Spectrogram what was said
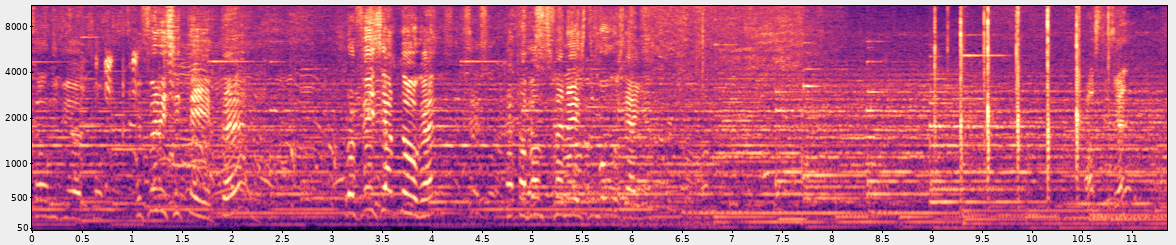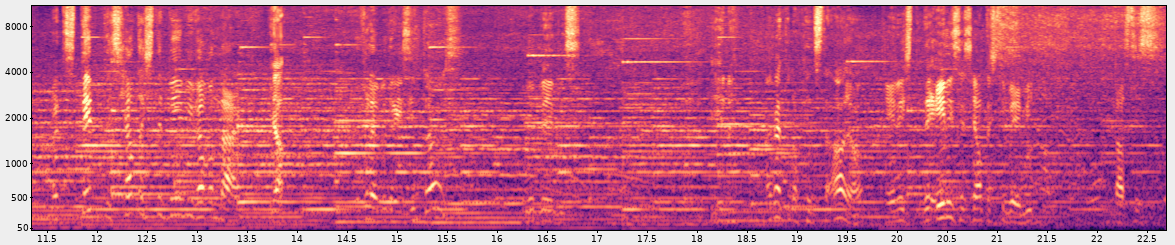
het zal niet meer uitkomen. Gefeliciteerd, hè? Proficiat nog, hè? Dat dat van Sven Nijs niet mogen zeggen. Stip de schattigste baby van vandaag. Ja. Hoeveel hebben we er gezien trouwens? De baby's. Dan gaat er nog geen staan. Ah ja. Ene is de ene is de schattigste baby. Fantastisch.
